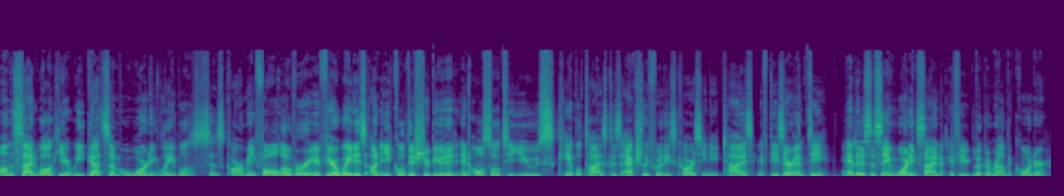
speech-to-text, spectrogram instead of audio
On the sidewall here, we got some warning labels. says car may fall over if your weight is unequal distributed and also to use cable ties because actually for these cars you need ties if these are empty. And there's the same warning sign if you look around the corner.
